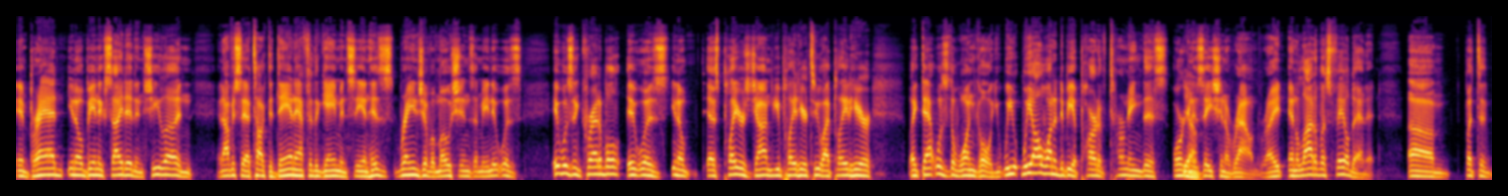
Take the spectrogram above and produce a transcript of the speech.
and Brad, you know, being excited and Sheila and and obviously I talked to Dan after the game and seeing his range of emotions. I mean, it was it was incredible. It was, you know, as players, John, you played here too. I played here. Like that was the one goal. We we all wanted to be a part of turning this organization around, right? And a lot of us failed at it. Um, but to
